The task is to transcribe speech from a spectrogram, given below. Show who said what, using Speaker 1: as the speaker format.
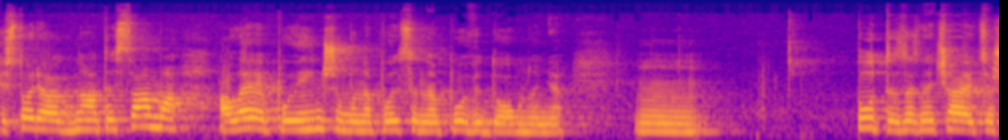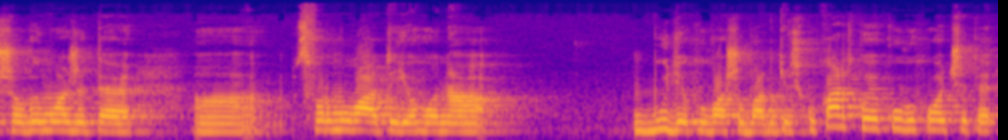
Speaker 1: Історія одна та сама, але по-іншому написане повідомлення. Тут зазначається, що ви можете е, сформувати його на будь-яку вашу банківську картку, яку ви хочете,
